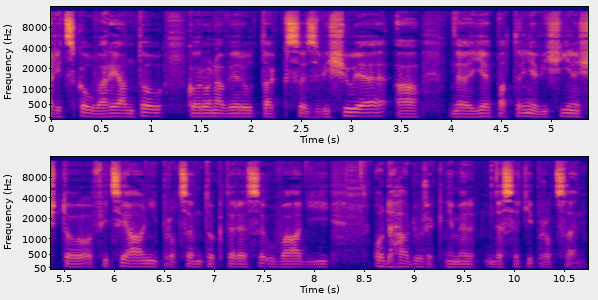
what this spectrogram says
britskou variantou koronaviru tak se zvyšuje a je patrně vyšší než to oficiální procento, které se uvádí odhadu, řekněme, 10%.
